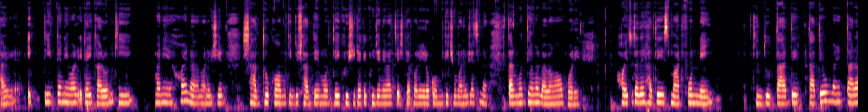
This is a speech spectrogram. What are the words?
আর এই ক্লিপটা নেওয়ার এটাই কারণ কি মানে হয় না, মানুষের সাধ্য কম, কিন্তু সাধ্যের মধ্যেই খুশিটাকে খুঁজে নেওয়ার চেষ্টা করে এরকম কিছু মানুষ আছে না, তার মধ্যে আমার বাবা মাও পড়ে। হয়তো তাদের হাতে স্মার্টফোন নেই কিন্তু তাদের, তাতেও মানে তারা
